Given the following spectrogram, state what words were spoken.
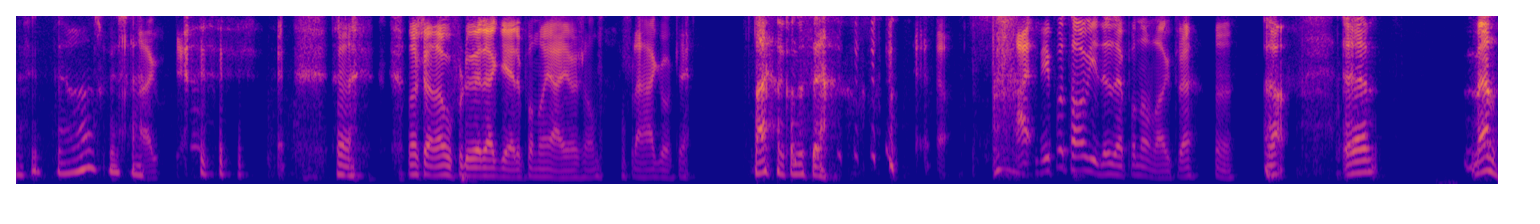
Ja, skal vi se. Nå skjønner jeg hvorfor du reagerer på når jeg gjør sånn. For det her går ikke. Nei, det kan du se. Nei, vi får ta videre det på en annen dag, tror jeg. Mm. Ja. Eh, men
